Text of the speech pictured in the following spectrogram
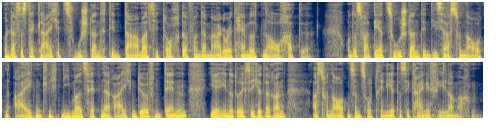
Und das ist der gleiche Zustand, den damals die Tochter von der Margaret Hamilton auch hatte. Und das war der Zustand, den diese Astronauten eigentlich niemals hätten erreichen dürfen, denn ihr erinnert euch sicher daran, Astronauten sind so trainiert, dass sie keine Fehler machen.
